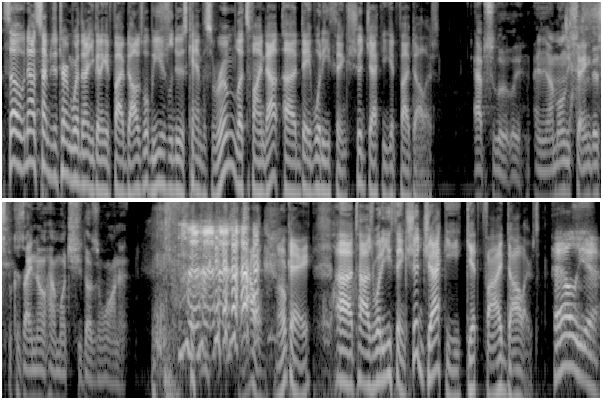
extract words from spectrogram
so now it's time to determine whether or not you're going to get five dollars. What we usually do is canvass a room. Let's find out. Uh, Dave, what do you think? Should Jackie get five dollars? Absolutely. And I'm only saying this because I know how much she doesn't want it. Wow. okay. Uh, Taj, what do you think? Should Jackie get five dollars? Hell yeah.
